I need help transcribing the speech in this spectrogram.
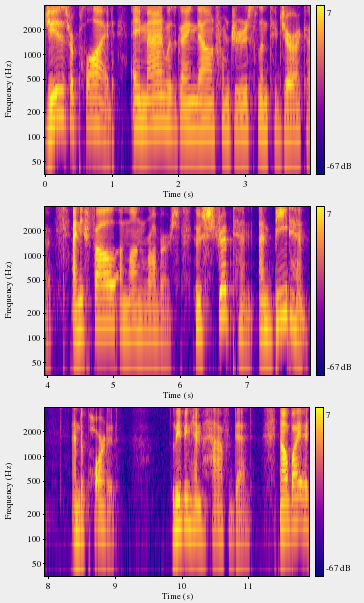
Jesus replied, A man was going down from Jerusalem to Jericho, and he fell among robbers, who stripped him and beat him and departed, leaving him half dead. Now, by, a,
